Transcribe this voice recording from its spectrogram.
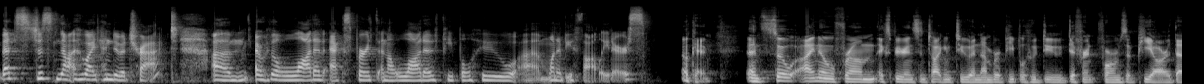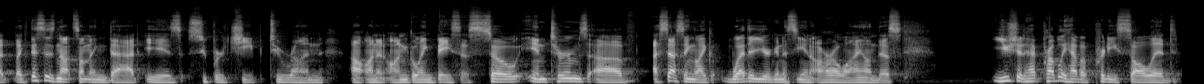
that's just not who I tend to attract. Um, I work with a lot of experts and a lot of people who um, want to be thought leaders. Okay. And so I know from experience in talking to a number of people who do different forms of PR that like this is not something that is super cheap to run uh, on an ongoing basis. So in terms of assessing like whether you're going to see an ROI on this, you should have, probably have a pretty solid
